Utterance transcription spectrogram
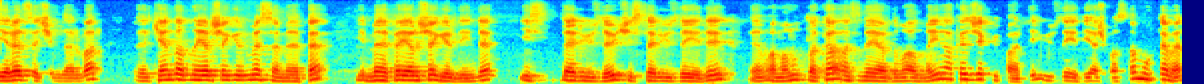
yerel seçimler var. Kendi adına yarışa girmezse MHP, MHP yarışa girdiğinde ister %3 ister %7 ama mutlaka hazine yardımı almayı hak edecek bir parti. %7 aşması da muhtemel.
